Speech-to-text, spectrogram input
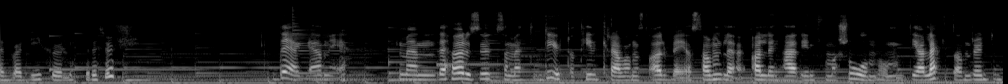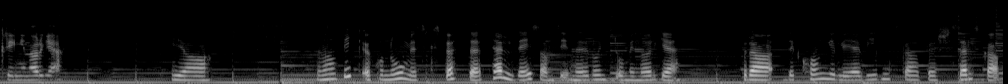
en verdifull ressurs. Det er jeg enig i. Men det høres ut som et dyrt og tidkrevende arbeid å samle all denne informasjonen om dialektene rundt omkring i Norge. Ja, men han fikk økonomisk støtte til reisene sine rundt om i Norge fra Det kongelige vitenskapers selskap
